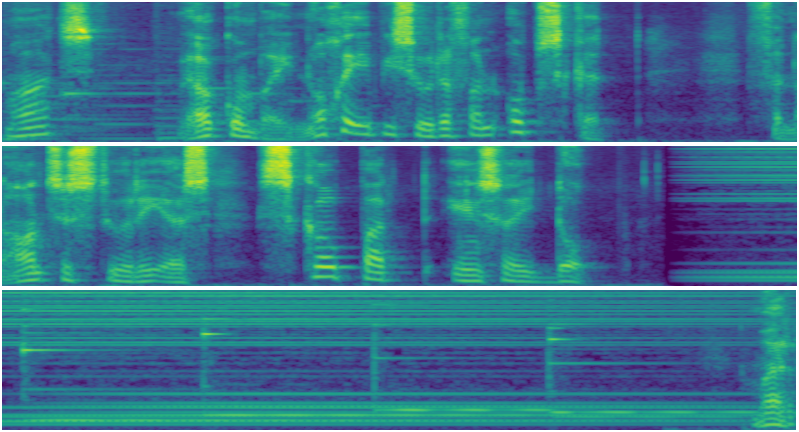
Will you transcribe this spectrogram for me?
maats. Welkom by nog 'n episode van Opskud. Vanaand se storie is Skilpad en sy dop. Maar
